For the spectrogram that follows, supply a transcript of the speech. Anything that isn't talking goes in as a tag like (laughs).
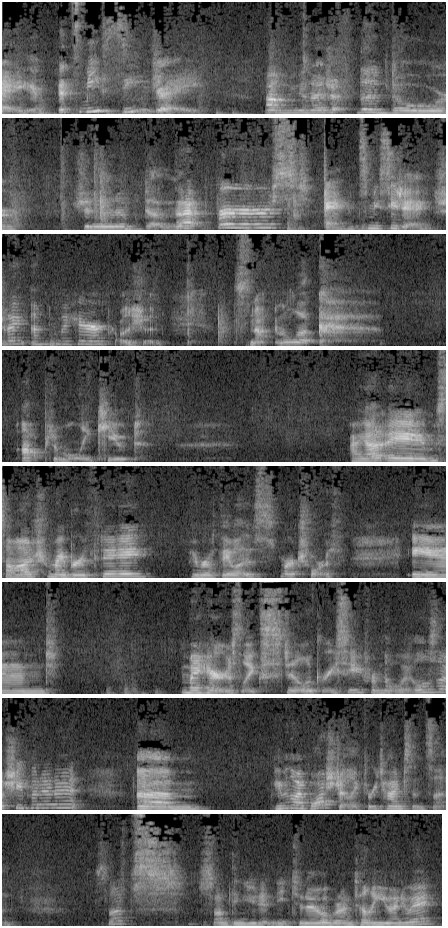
It's me, CJ. I'm gonna shut the door. Should have done that first. Okay, it's me, CJ. Should I undo my hair? Probably should. It's not gonna look optimally cute. I got a massage for my birthday. My birthday was March 4th. And my hair is like still greasy from the oils that she put in it. Um, even though I've washed it like three times since then. So that's something you didn't need to know, but I'm telling you anyway.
